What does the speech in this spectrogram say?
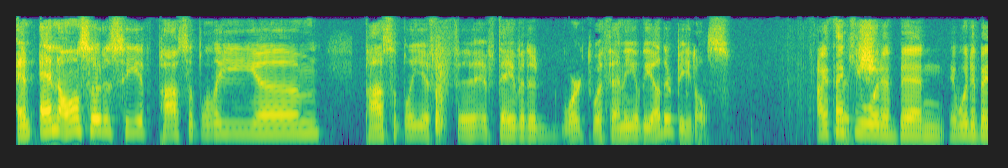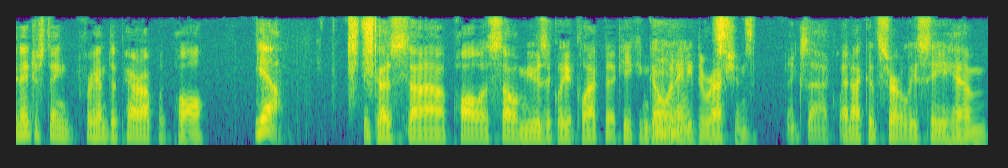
and and also to see if possibly um, possibly if if David had worked with any of the other Beatles. I think he would have been. It would have been interesting for him to pair up with Paul Yeah, because uh, Paul is so musically eclectic. He can go in Mhm. any direction, exactly. and I could certainly see him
